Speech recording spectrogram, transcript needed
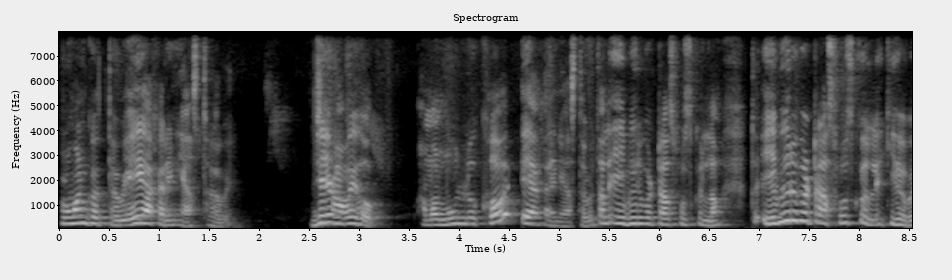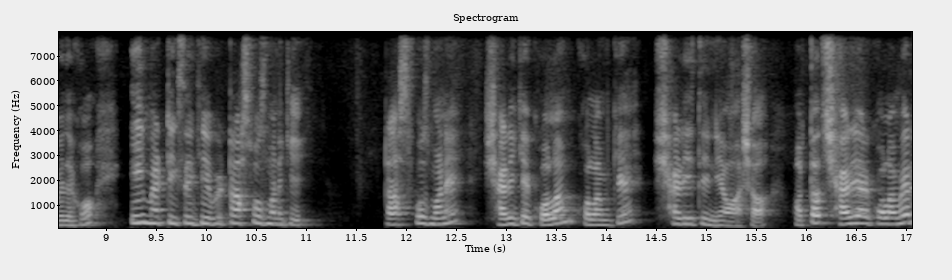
প্রমাণ করতে হবে, এই আকারে নিয়ে আসতে হবে। যেভাবেই হোক, আমার মূল লক্ষ্য এই আকারে নিয়ে আসতে হবে। তাহলে এ বির উপর ট্রান্সপোজ করলাম। তো এ বির উপর ট্রান্সপোজ করলে কী হবে দেখো, এই ম্যাট্রিক্সে কী হবে? ট্রান্সপোজ মানে কি? ট্রান্সপোজ মানে শাড়িকে কলাম, কলামকে শাড়িতে নিয়ে আসা। অর্থাৎ শাড়ি আর কলামের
